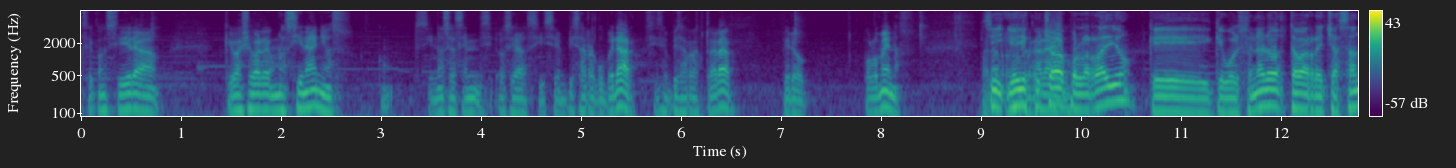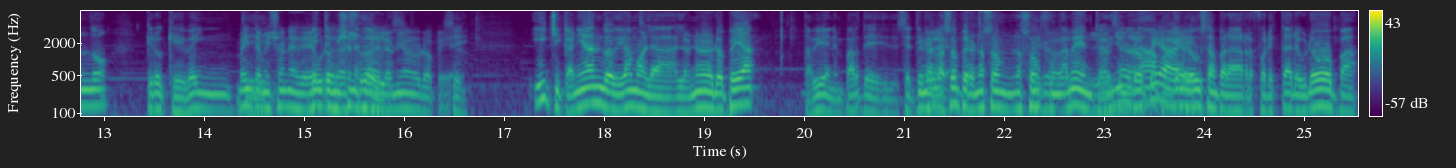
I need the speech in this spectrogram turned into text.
se considera que va a llevar unos 100 años, si no se hacen, o sea, si se empieza a recuperar, si se empieza a restaurar, pero por lo menos. Sí, y hoy escuchaba algo. por la radio que, que Bolsonaro estaba rechazando, creo que 20, 20 millones de 20 euros de ayuda de la. Unión Europea. Sí. Y chicaneando, digamos, a la, la Unión Europea. Está bien, en parte se tiene Pero razón, pero no son, no son fundamentos. la Unión Diciendo, "Ah, Europea ¿por qué no lo usan para reforestar Europa?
